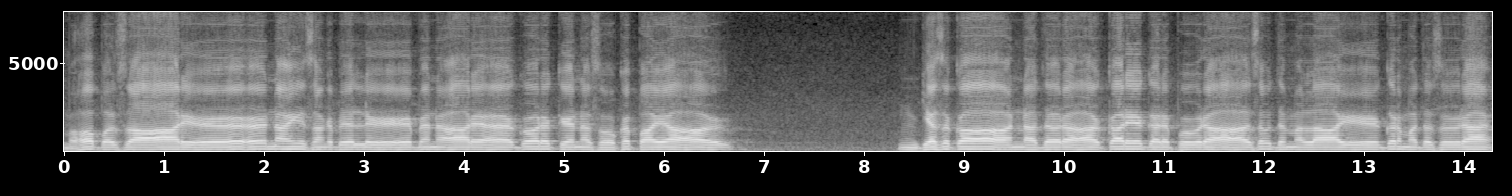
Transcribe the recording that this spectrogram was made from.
ਮੋਹ ਪਸਾਰ ਨਹੀਂ ਸੰਗ ਬੇਲੇ, ਬਿਨ ਹਾਰੇ ਗੁਰ ਕੇ ਨ ਸੁਖ ਪਾਇਆ। ਜਿਸ ਕਾ ਨਦਰ ਕਰੇ ਗਰਪੁਰਾ, ਸਬਦ ਮਲਾਏ ਗਰਮਤ ਸੁਰਾ।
